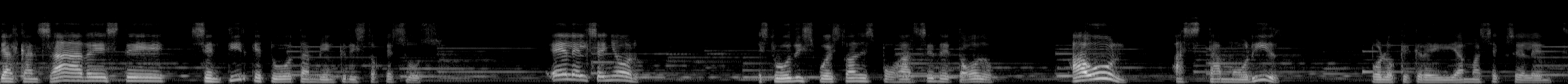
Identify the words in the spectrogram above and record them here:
de alcanzar este sentir que tuvo también Cristo Jesús. Él, el Señor, estuvo dispuesto a despojarse de todo, aún hasta morir por lo que creía más excelente.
